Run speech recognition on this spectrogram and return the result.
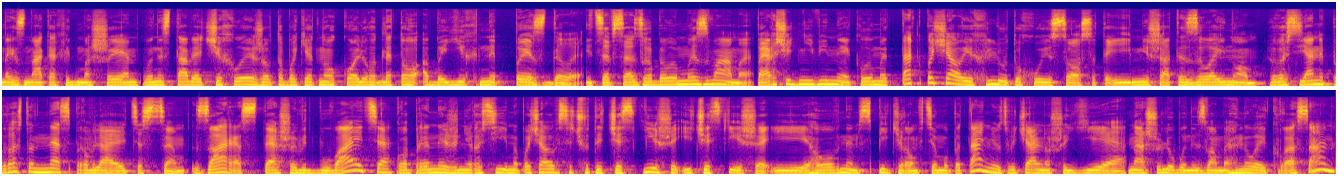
номерних знаках від машин. Вони ставлять чехли жовто-блакитного кольору для того, аби їх не пиздили. І це все зробили ми з вами. Перші дні війни, коли ми так почали їх люто хуїсосити і мішати з лайном, росіяни просто не справляються з цим. Зараз те, що відбувається, про приниження Росії, ми почали все чути частіше і частіше. І головним спікером в цьому питанні, звичайно, що є наш улюблений з вами гнилий круасан,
